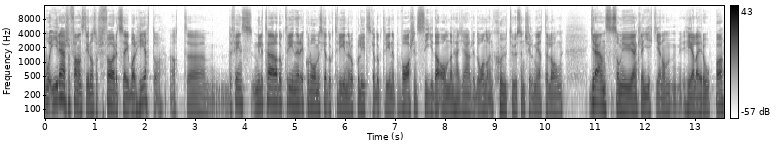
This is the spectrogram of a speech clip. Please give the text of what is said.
Och i det här så fanns det ju någon sorts förutsägbarhet då. Att eh, det finns militära doktriner, ekonomiska doktriner och politiska doktriner på varsin sida om den här järnridån. Då, en 7000 kilometer lång gräns som ju egentligen gick genom hela Europa.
